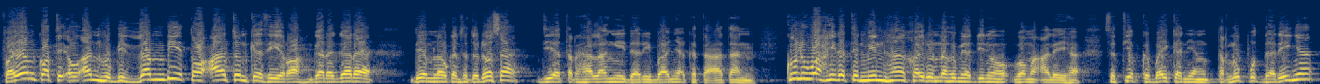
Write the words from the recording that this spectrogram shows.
Fayang qati'u anhu bidzambi ta'atun katsirah. Gara-gara dia melakukan satu dosa, dia terhalangi dari banyak ketaatan. Kullu wahidatin minha khairun lahu minad dunya wa ma 'alaiha. Setiap kebaikan yang terluput darinya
